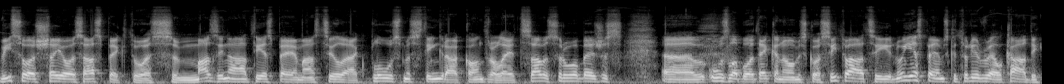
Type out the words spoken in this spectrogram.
visos šajos aspektos mazināt iespējamās cilvēku plūsmas, stingrāk kontrolēt savas robežas, uh, uzlabot ekonomisko situāciju. Nu, iespējams, ka tur ir vēl kādi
